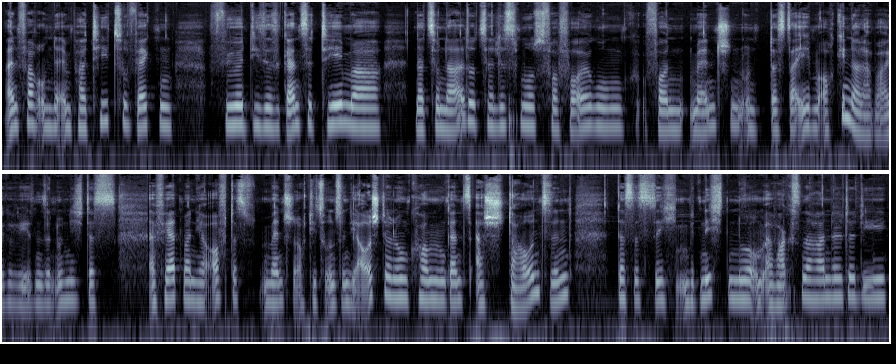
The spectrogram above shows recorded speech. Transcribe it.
einfach um eine Empathie zu wecken für dieses ganze Thema Nationalsozialismus, Verfolgung von Menschen und dass da eben auch Kinder dabei gewesen sind. Und nicht, das erfährt man ja oft, dass Menschen, auch die zu uns in die Ausstellung kommen, ganz erstaunt sind, dass es sich mitnichten nur um Erwachsene handelte, die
